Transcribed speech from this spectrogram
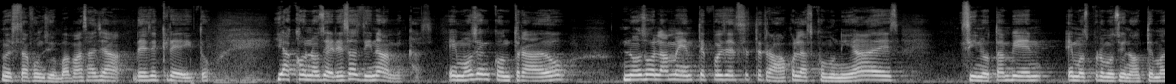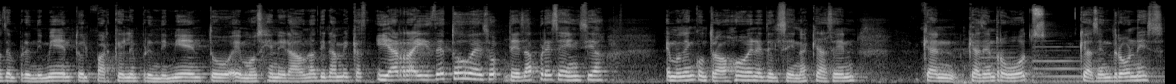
nuestra función va más allá de ese crédito y a conocer esas dinámicas. Hemos encontrado no solamente pues este trabajo con las comunidades, sino también hemos promocionado temas de emprendimiento, el parque del emprendimiento, hemos generado unas dinámicas y a raíz de todo eso, de esa presencia, hemos encontrado jóvenes del SENA que hacen, que, que hacen robots, que hacen drones,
